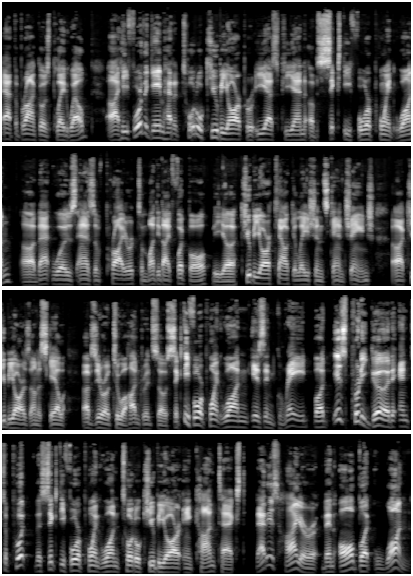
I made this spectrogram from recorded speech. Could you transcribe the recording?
at the Broncos played well. Uh, he, for the game, had a total QBR per ESPN of 64.1. Uh, that was as of prior to Monday Night Football. The uh, QBR calculations can change. Uh, QBR is on a scale of 0 to 100, so 64.1 isn't great, but is pretty good. And to put the 64.1 total QBR in context, that is higher than all but one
